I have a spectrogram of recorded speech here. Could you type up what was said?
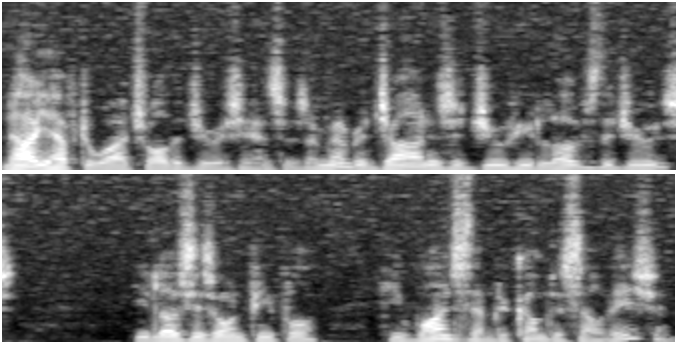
Now you have to watch all the Jewish answers. Remember, John is a Jew. He loves the Jews. He loves his own people. He wants them to come to salvation.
